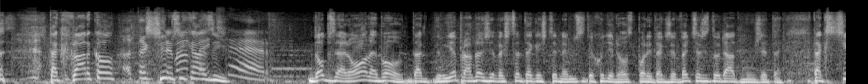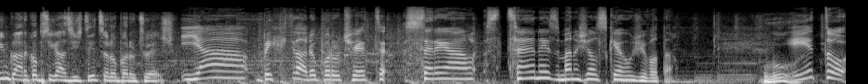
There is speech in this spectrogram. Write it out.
tak Klárko, s čím přichází? večer. Dobře, no, nebo tak je pravda, že ve čtvrtek ještě nemusíte chodit do hospody, takže večer si to dát můžete. Tak s čím, Klárko, přicházíš ty, co doporučuješ? Já bych chtěla doporučit seriál Scény z manželského života. Uh. Je to,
